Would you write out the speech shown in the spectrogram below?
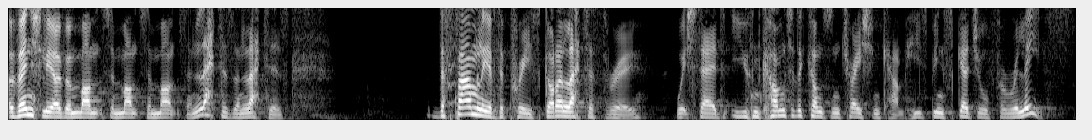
Eventually, over months and months and months, and letters and letters, the family of the priest got a letter through which said, You can come to the concentration camp. He's been scheduled for release.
